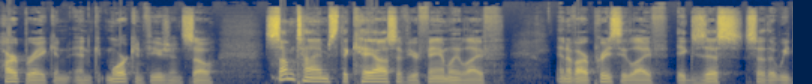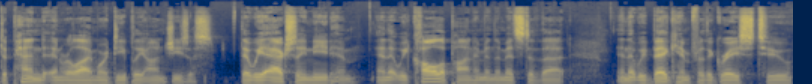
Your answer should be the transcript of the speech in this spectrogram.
heartbreak and, and more confusion. So sometimes the chaos of your family life and of our priestly life exists so that we depend and rely more deeply on Jesus, that we actually need him, and that we call upon him in the midst of that, and that we beg him for the grace to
